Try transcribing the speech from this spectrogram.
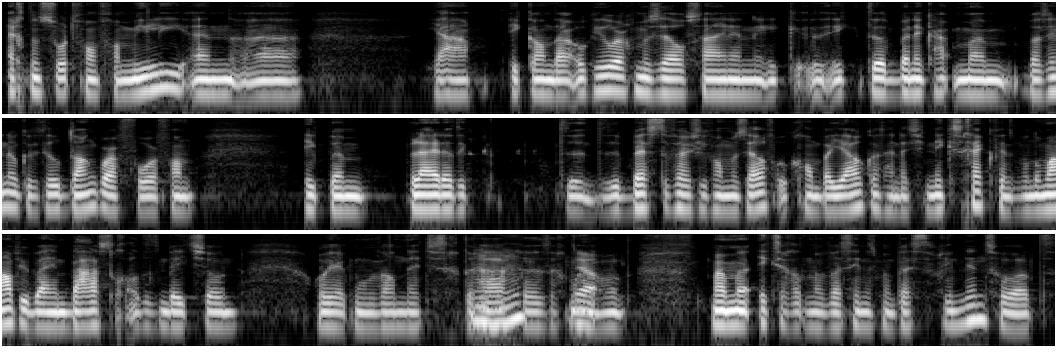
echt een soort van familie. En eh, ja, ik kan daar ook heel erg mezelf zijn. En ik, ik, daar ben ik mijn bazin ook heel dankbaar voor. Van, ik ben blij dat ik de, de beste versie van mezelf ook gewoon bij jou kan zijn. Dat je niks gek vindt. Want normaal heb je bij een baas toch altijd een beetje zo'n... Oh ja, ik moet me wel netjes gedragen, zeg maar. Ja. Want, maar me- ik zeg altijd, mijn bazin is mijn beste vriendin, zowat.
